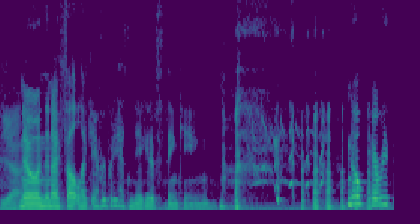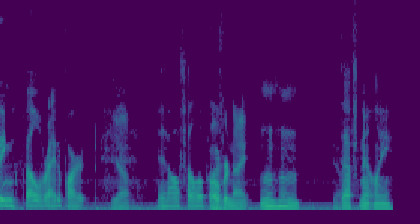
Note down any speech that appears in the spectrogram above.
Yeah. no and then i felt like everybody has negative thinking. No everything fell right apart. Yeah, it all fell apart overnight. mm-hmm Yeah. definitely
